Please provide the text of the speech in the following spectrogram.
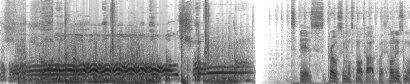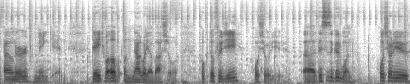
This is Pro Sumo Small Talk with Honu Sumo founder Menken. Day 12 on Nagoya Basho. Hokuto Fuji, Hoshoryu. Uh, this is a good one. Hoshoryu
